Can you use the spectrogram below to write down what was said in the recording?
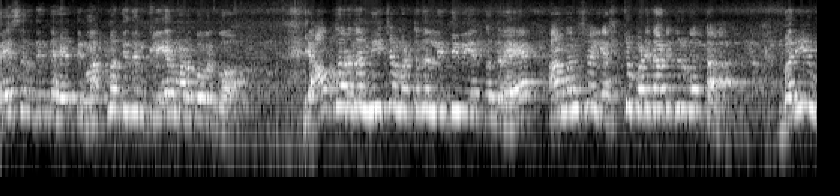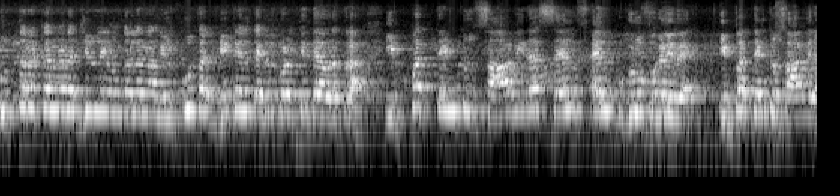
ಬೇಸರದಿಂದ ಹೇಳ್ತೀನಿ. ಮತ್ ಮತ್ತೆ ಇದನ್ನ ಕ್ಲಿಯರ್ ಮಾಡ್ಕೋಬೇಕು. ಯಾವ ತರದ ನೀಚ ಮಟ್ಟದಲ್ಲಿ ಇದ್ದೀವಿ ಅಂತಂದ್ರೆ ಆ ಮನುಷ್ಯ ಎಷ್ಟು ಬಡಿದಾಡಿದ್ರು ಗೊತ್ತಾ? ಬರೀ ಉತ್ತರ ಕನ್ನಡ ಜಿಲ್ಲೆಯೊಂದರಲ್ಲಿ ನಾನು ಇಲ್ಲಿ ಕೂತ ಡೀಟೇಲ್ ತೆಗೆದುಕೊಳ್ತಿದ್ದೆ ಅವ್ರ ಹತ್ರ. ಇಪ್ಪತ್ತೆಂಟು ಸಾವಿರ ಸೆಲ್ಫ್ ಹೆಲ್ಪ್ ಗ್ರೂಪ್ಗಳಿವೆ ಇಪ್ಪತ್ತೆಂಟು ಸಾವಿರ.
